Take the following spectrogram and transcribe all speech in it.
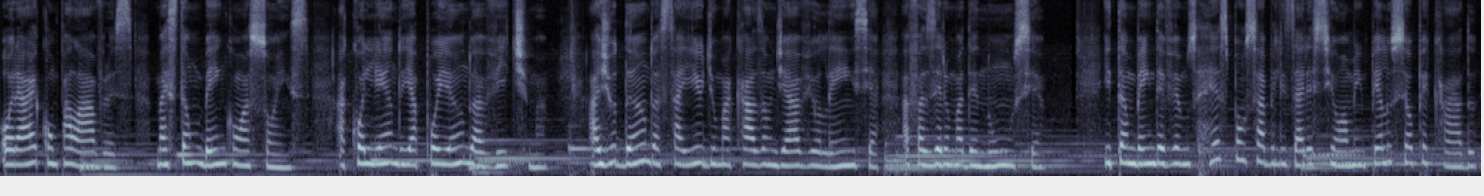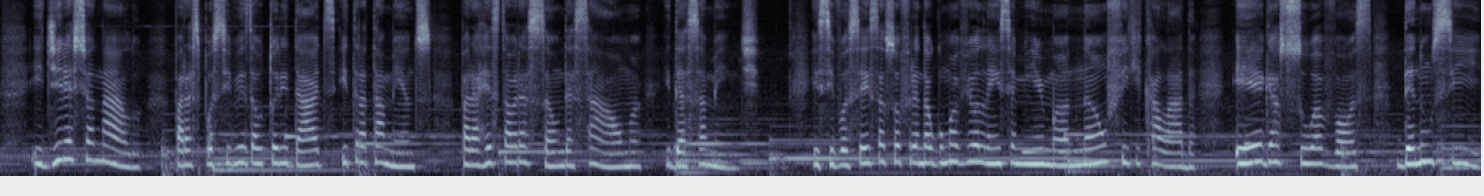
orar com palavras, mas também com ações, acolhendo e apoiando a vítima, ajudando a sair de uma casa onde há violência, a fazer uma denúncia e também devemos responsabilizar esse homem pelo seu pecado e direcioná-lo para as possíveis autoridades e tratamentos para a restauração dessa alma e dessa mente. E se você está sofrendo alguma violência, minha irmã, não fique calada. Erga a sua voz, denuncie,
